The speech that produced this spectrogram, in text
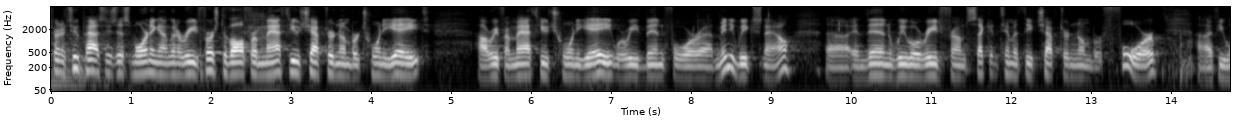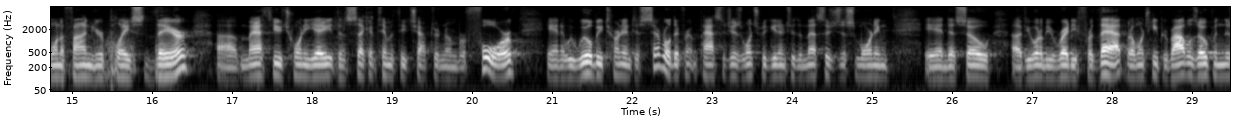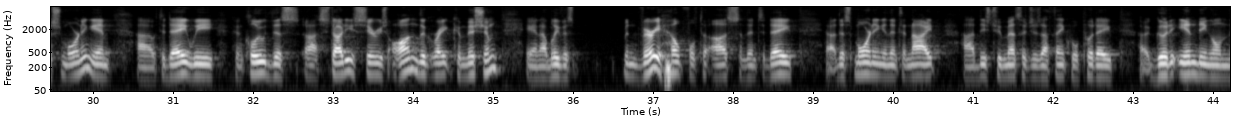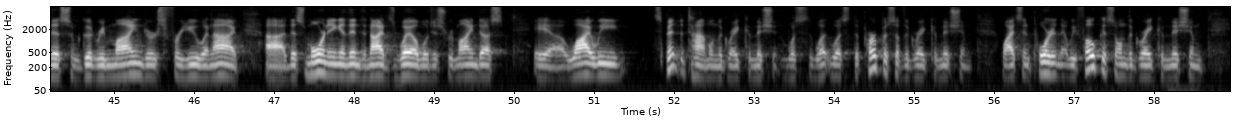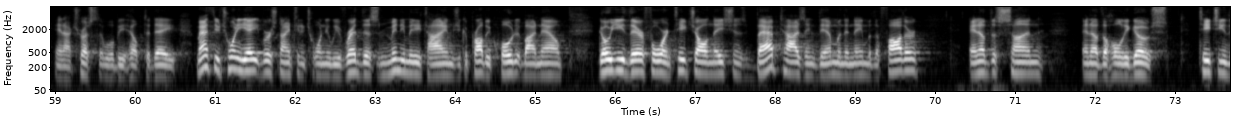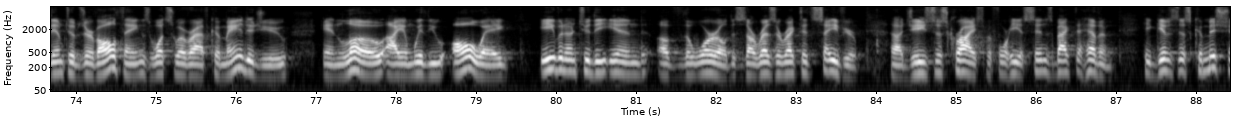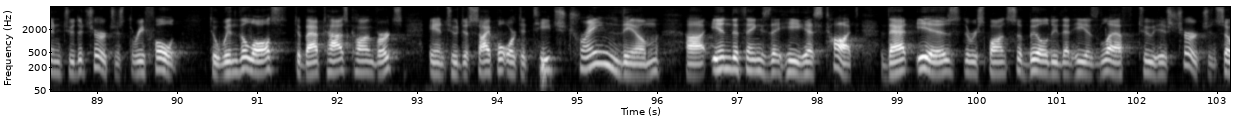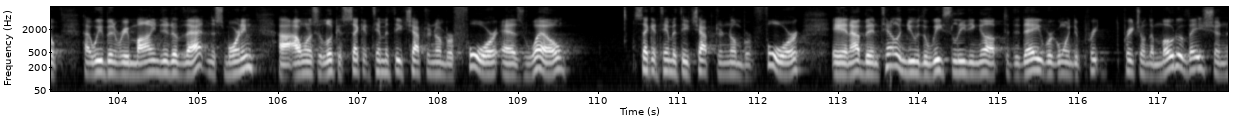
turn to two passages this morning. I'm going to read, first of all, from Matthew chapter number 28. I'll read from Matthew 28, where we've been for uh, many weeks now. Uh, and then we will read from 2 Timothy chapter number 4, uh, if you want to find your place there. Uh, Matthew 28, then 2 Timothy chapter number 4. And we will be turning to several different passages once we get into the message this morning. And uh, so uh, if you want to be ready for that, but I want you to keep your Bibles open this morning. And uh, today we conclude this study series on the Great Commission. And I believe it's been very helpful to us. And then today, uh, this morning and then tonight, uh, these two messages I think will put a, a, good ending on this, some good reminders for you and I. Uh, this morning and then tonight as well will just remind us uh, why we spent the time on the Great Commission. What's the, what, what's the purpose of the Great Commission? Why it's important that we focus on the Great Commission, and I trust that we'll be helped today. Matthew 28, verse 19 and 20. We've read this many, many times. You could probably quote it by now. Go ye therefore and teach all nations, baptizing them in the name of the Father and of the Son and of the Holy Ghost, teaching them to observe all things whatsoever I have commanded you. And lo, I am with you always even unto the end of the world. This is our resurrected Savior, uh, Jesus Christ, before he ascends back to heaven. He gives this commission to the church as threefold to win the lost, to baptize converts, and to disciple or to teach, train them uh, in the things that he has taught. That is the responsibility that he has left to his church. And so uh, we've been reminded of that. And this morning, uh, I want us to look at 2 Timothy chapter number 4 as well. 2 Timothy chapter number 4. And I've been telling you the weeks leading up to today, we're going to pre- preach on the motivation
